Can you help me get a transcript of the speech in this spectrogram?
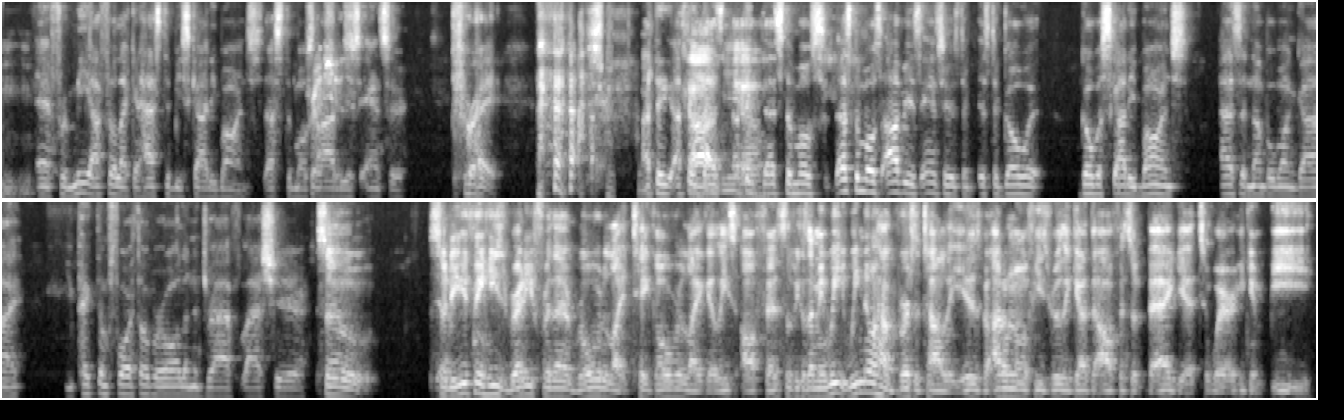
Mm-hmm. And for me, I feel like it has to be Scottie Barnes. That's the most Precious. obvious answer, right? I think I think God, that's yeah. I think that's the most that's the most obvious answer is to is to go with go with Scotty Barnes as the number one guy. You picked him fourth overall in the draft last year. So so yeah. do you think he's ready for that role to like take over like at least offensively? Because I mean we we know how versatile he is, but I don't know if he's really got the offensive bag yet to where he can be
